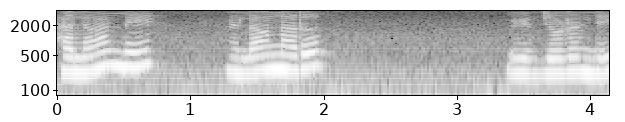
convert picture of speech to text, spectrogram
హలో అండి. ఎలా ఉన్నారు? వీడు చూడండి.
